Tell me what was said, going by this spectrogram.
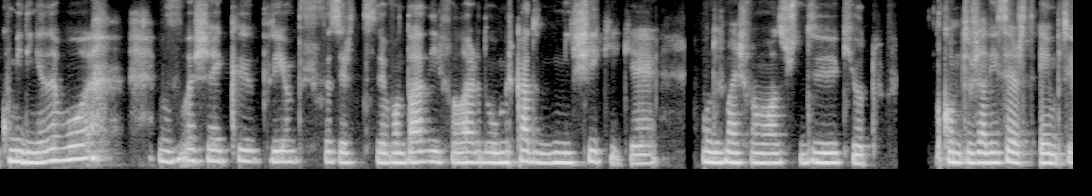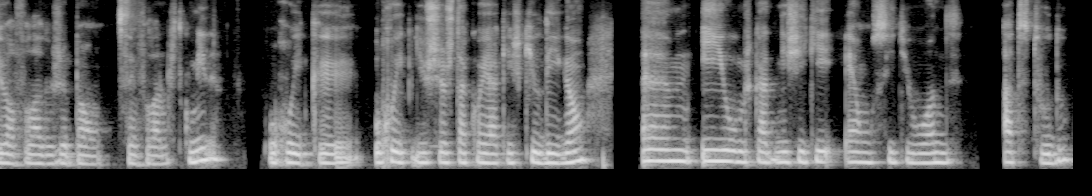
comidinha da boa, achei que podíamos fazer-te a vontade e falar do mercado de Nishiki, que é um dos mais famosos de Kyoto. Como tu já disseste, é impossível falar do Japão sem falarmos de comida. O Rui, que, o Rui e os seus takoyakis que o digam. Um, e o mercado de Nishiki é um sítio onde há de tudo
